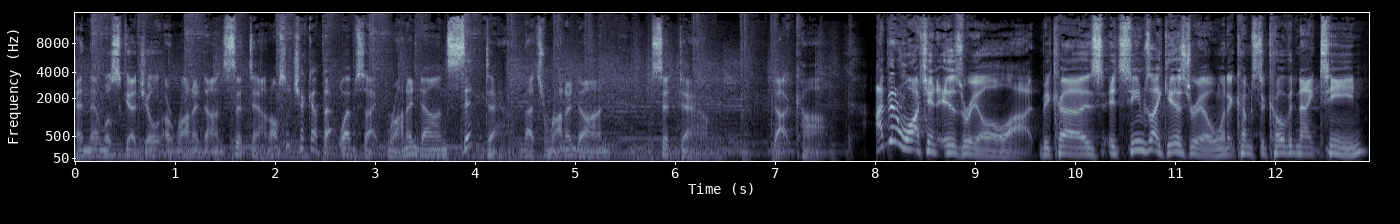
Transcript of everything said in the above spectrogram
and then we'll schedule a Ron and Don sit down. Also, check out that website, Ron and Don Sit Down. That's Ron I've been watching Israel a lot because it seems like Israel, when it comes to COVID 19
